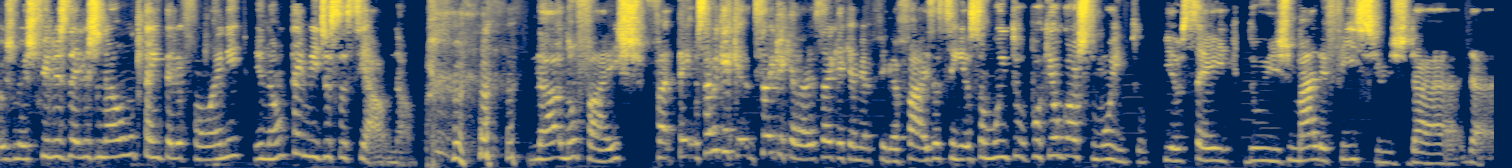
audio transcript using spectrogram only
Os meus filhos, eles não têm telefone e não têm mídia social, não. não, não faz. Fa- tem- sabe o que, que- sabe que, que ela- sabe que, que a minha filha faz? Assim, eu sou muito, porque eu gosto muito e eu sei dos malefícios da, da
